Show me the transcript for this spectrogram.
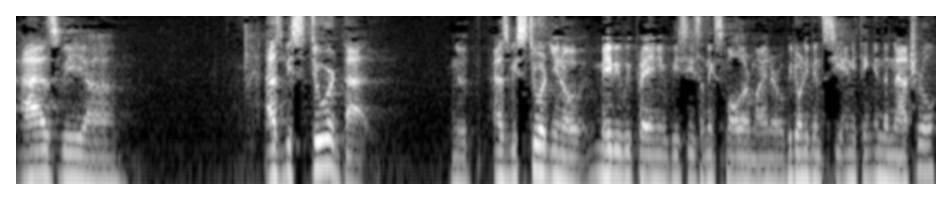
as we uh, as we steward that, You know, as we steward, you know, maybe we pray and we see something small or minor, or we don't even see anything in the natural.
